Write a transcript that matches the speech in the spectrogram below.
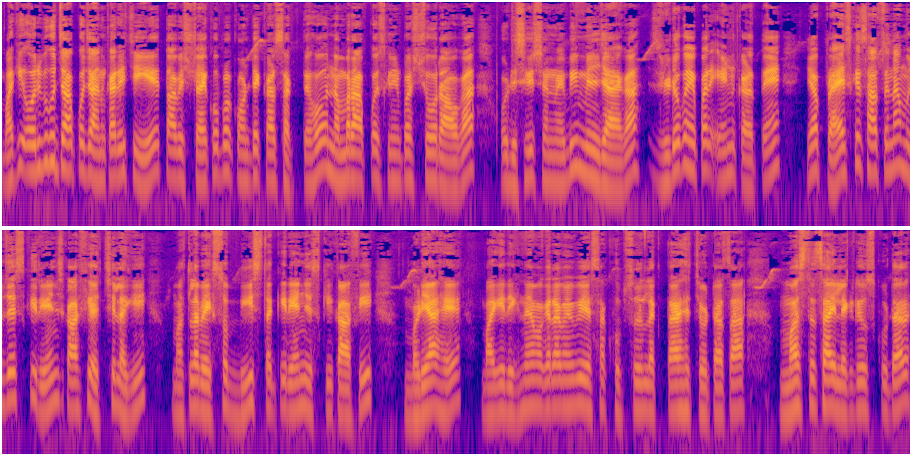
बाकी और भी कुछ आपको जानकारी चाहिए तो आप स्ट्राइको पर कांटेक्ट कर सकते हो। नंबर आपको स्क्रीन पर शो रहा होगा और डिस्क्रिप्शन में भी मिल जाएगा। इस वीडियो को यहीं पर एंड करते हैं। या प्राइस के हिसाब से ना, मुझे इसकी रेंज काफ़ी अच्छी लगी। मतलब 120 तक की रेंज इसकी काफ़ी बढ़िया है। बाकी दिखने वगैरह में भी ऐसा खूबसूरत लगता है छोटा सा मस्त सा इलेक्ट्रिक स्कूटर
